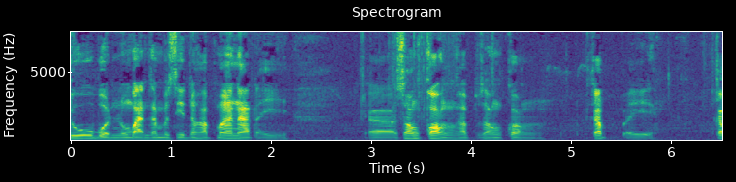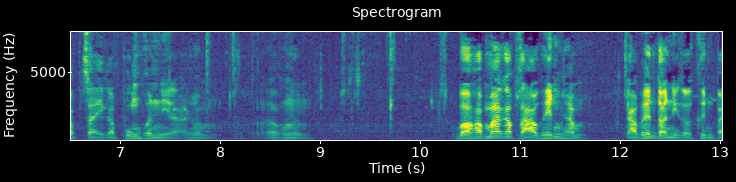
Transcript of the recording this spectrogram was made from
อยู่อุบลโรงพยาบาลสัมประสิทธิ์นะครับ มานัดไอ้ซองกล่องครับซองกล่องกับไอ้กับใส่กับพุ้งเพิ่นนี่แหละครับเอออืมบอกครับมากับสาวเพ้นครับสาวเพ้นตอนนี้ก็ขึ้นไป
